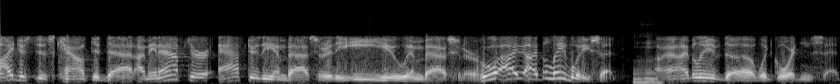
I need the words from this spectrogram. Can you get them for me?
I, just discounted that. I mean, after after the ambassador, the EU ambassador, who I, I believe what he said. Mm-hmm. I, I believed uh, what Gordon said,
